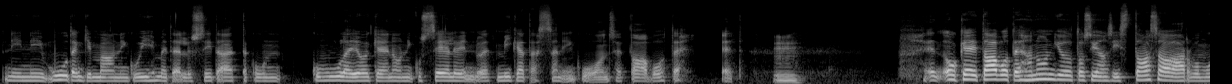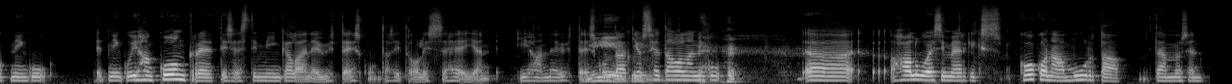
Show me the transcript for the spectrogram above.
niin, niin muutenkin mä oon niinku ihmetellyt sitä, että kun, kun mulle ei oikein ole niinku selvinnyt, että mikä tässä niinku on se tavoite. Et, mm. et, okei, okay, tavoitehan on jo tosiaan siis tasa-arvo, mutta niinku, et niin kuin ihan konkreettisesti minkälainen yhteiskunta sit olisi se heidän ihanne yhteiskunta. Niin, kun... jos he tavallaan niin äh, haluaa esimerkiksi kokonaan murtaa tämmöisen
